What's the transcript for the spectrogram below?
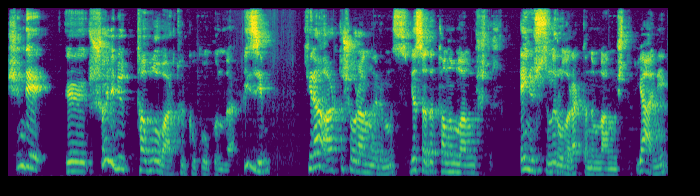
Şimdi e, şöyle bir tablo var Türk hukukunda. Bizim kira artış oranlarımız yasada tanımlanmıştır. En üst sınır olarak tanımlanmıştır. Yani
